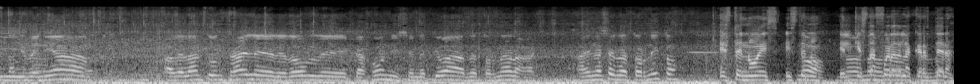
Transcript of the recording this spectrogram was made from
y, venía adelante un trailer de doble cajón y se metió a retornar a, en ese retornito. Este no es, este no, el que está fuera de la carretera.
